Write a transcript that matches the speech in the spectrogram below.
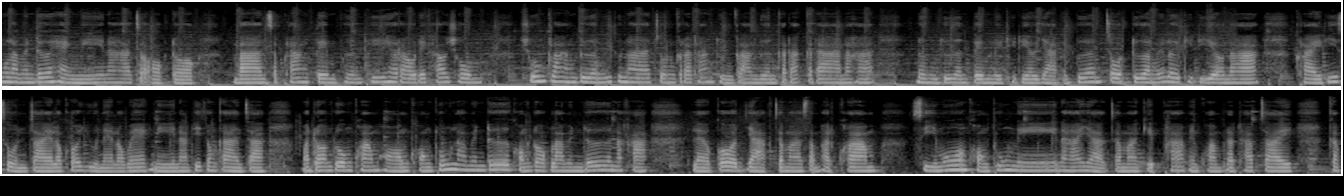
งลาเวนเดอร์แห่งนี้นะคะ จะออกดอกบานสะพรั่งเต็มพื้นที่ให้เราได้เข้าชม ช่วงกลางเดือนมิถุนาจนกระทั่งถึงกลางเดือนกรกฎานะคะหนึ่งเดือนเต็มเลยทีเดียวอย่าเป็นเพื่อนจดเดือนไว้เลยทีเดียวนะคะ ใครที่สนใจแล้วก็อยู่ในละแวกนี้นะที่ต้องการจะมาดอมดมความหอมของทุ่งลาเวนเดอร์ ของดอกลาเวนเดอร์นะคะ แล้วก็อยากจะมาสัมผัสความ สีม่วงของทุ่งนี้นะคะ อยากจะมาเก็บภาพแห่งความประทับใจ กับ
